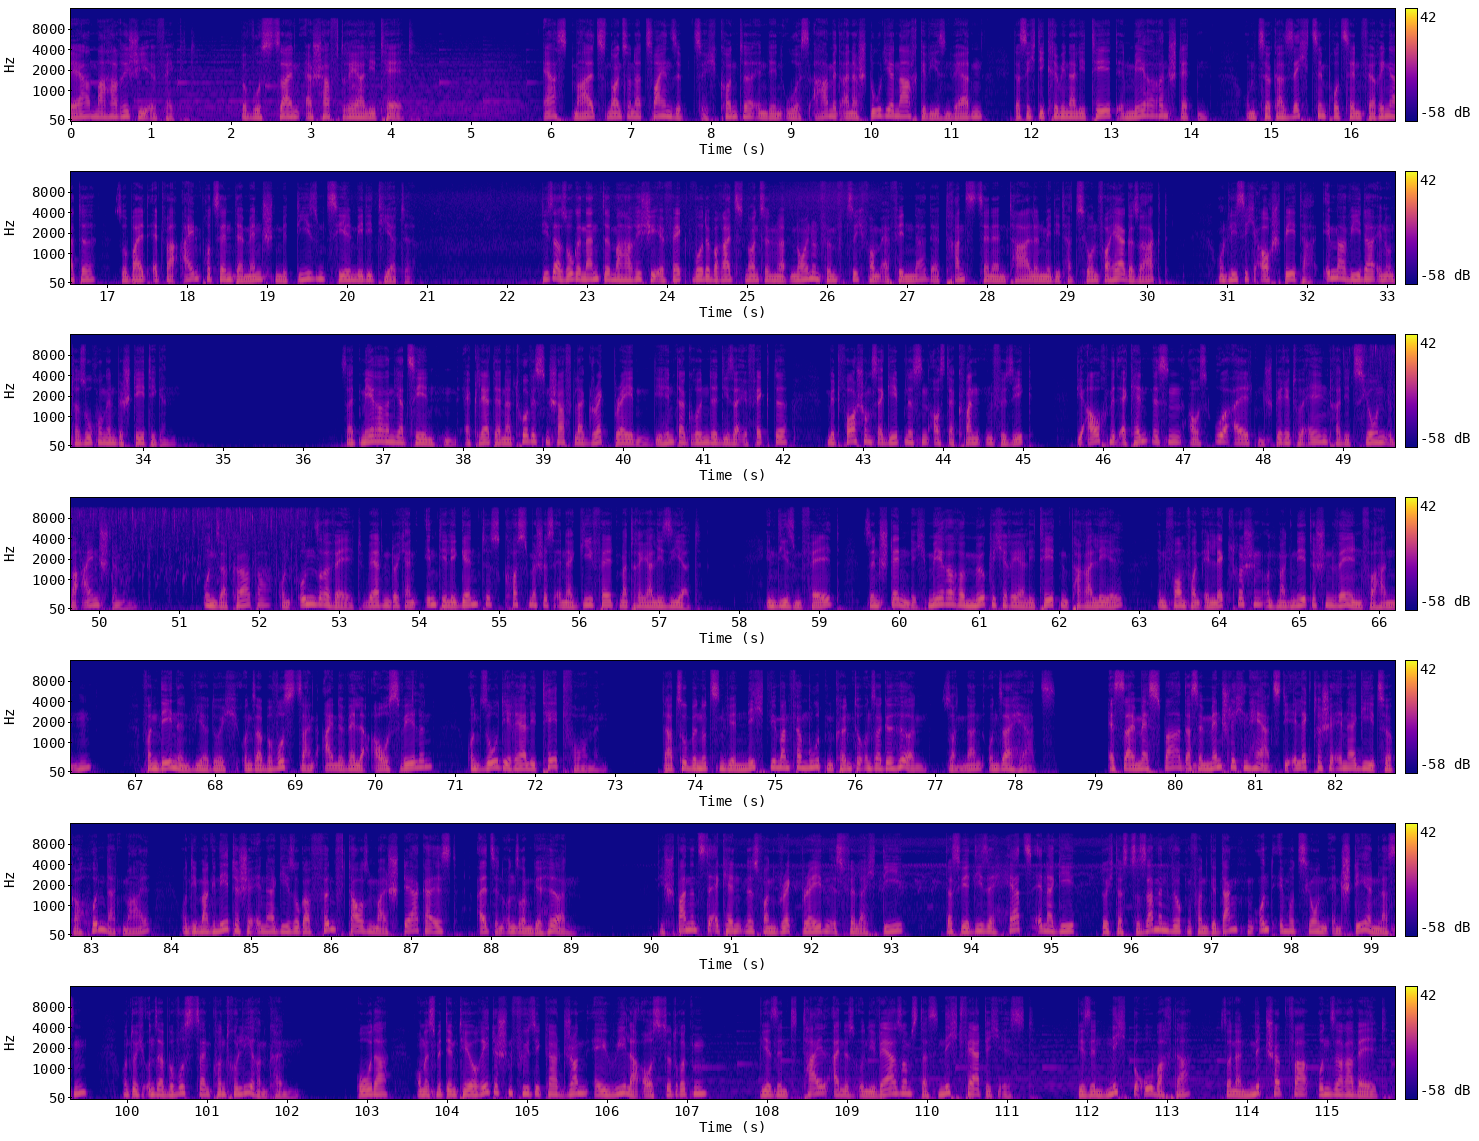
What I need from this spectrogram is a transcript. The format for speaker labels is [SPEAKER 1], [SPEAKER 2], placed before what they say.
[SPEAKER 1] Der Maharishi-Effekt. Bewusstsein erschafft Realität. Erstmals 1972 konnte in den USA mit einer Studie nachgewiesen werden, dass sich die Kriminalität in mehreren Städten um ca. 16 Prozent verringerte, sobald etwa ein Prozent der Menschen mit diesem Ziel meditierte. Dieser sogenannte Maharishi-Effekt wurde bereits 1959 vom Erfinder der transzendentalen Meditation vorhergesagt und ließ sich auch später immer wieder in Untersuchungen bestätigen. Seit mehreren Jahrzehnten erklärt der Naturwissenschaftler Greg Braden die Hintergründe dieser Effekte mit Forschungsergebnissen aus der Quantenphysik, die auch mit Erkenntnissen aus uralten spirituellen Traditionen übereinstimmen. Unser Körper und unsere Welt werden durch ein intelligentes kosmisches Energiefeld materialisiert. In diesem Feld sind ständig mehrere mögliche Realitäten parallel in Form von elektrischen und magnetischen Wellen vorhanden, von denen wir durch unser Bewusstsein eine Welle auswählen und so die Realität formen. Dazu benutzen wir nicht, wie man vermuten könnte, unser Gehirn, sondern unser Herz. Es sei messbar, dass im menschlichen Herz die elektrische Energie ca. 100 mal und die magnetische Energie sogar 5000 mal stärker ist als in unserem Gehirn. Die spannendste Erkenntnis von Greg Braden ist vielleicht die, dass wir diese Herzenergie durch das Zusammenwirken von Gedanken und Emotionen entstehen lassen und durch unser Bewusstsein kontrollieren können. Oder, um es mit dem theoretischen Physiker John A. Wheeler auszudrücken, wir sind Teil eines Universums, das nicht fertig ist. Wir sind nicht Beobachter, sondern Mitschöpfer unserer Welt.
